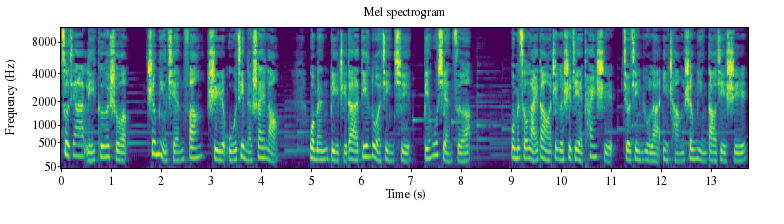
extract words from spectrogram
作家离歌说：“生命前方是无尽的衰老，我们笔直的跌落进去，别无选择。”我们从来到这个世界开始，就进入了一场生命倒计时，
